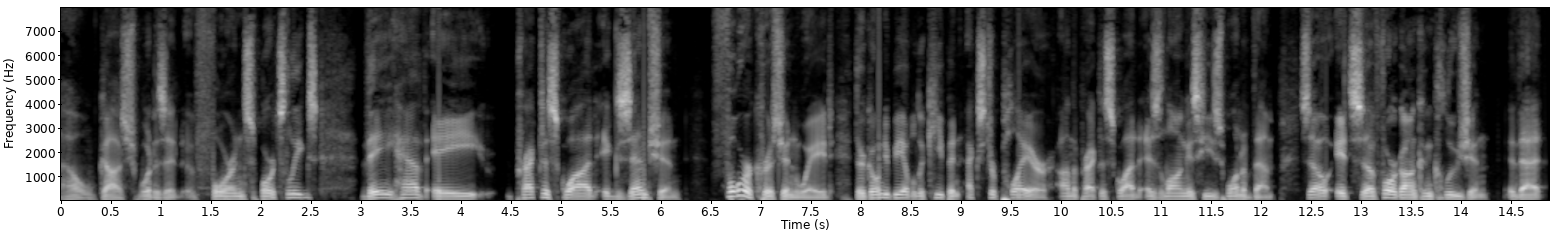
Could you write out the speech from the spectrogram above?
oh gosh, what is it, foreign sports leagues? They have a practice squad exemption for Christian Wade, they're going to be able to keep an extra player on the practice squad as long as he's one of them. So it's a foregone conclusion that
